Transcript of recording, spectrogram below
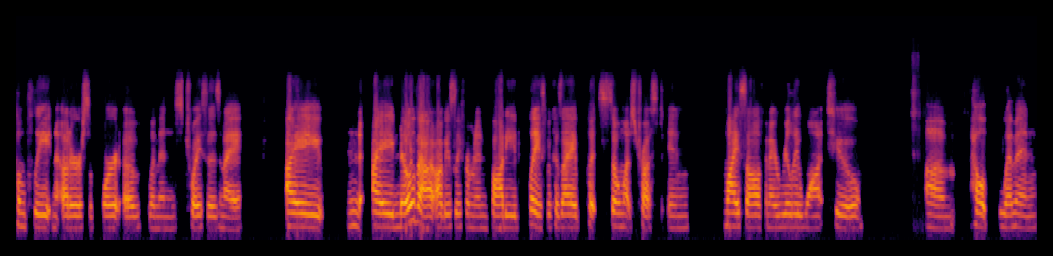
complete and utter support of women's choices, and I, I, I know that obviously from an embodied place because I put so much trust in myself, and I really want to um, help women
